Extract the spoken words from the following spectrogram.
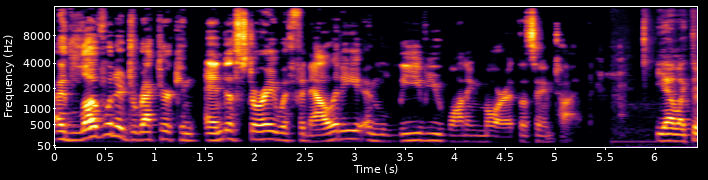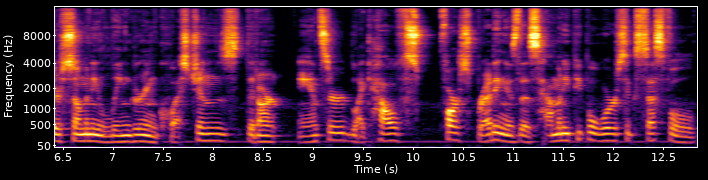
I love when a director can end a story with finality and leave you wanting more at the same time yeah, like there's so many lingering questions that aren't answered. Like how far spreading is this? How many people were successful?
